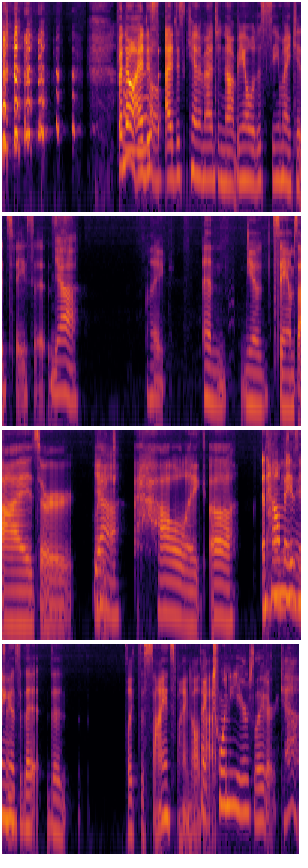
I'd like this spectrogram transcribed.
I. But no, I I, just. I just can't imagine not being able to see my kids' faces. yeah. like and you know Sam's eyes or like, Yeah. how like uh and how amazing, amazing. is that the like the science behind all that. Like that 20 years later. yeah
